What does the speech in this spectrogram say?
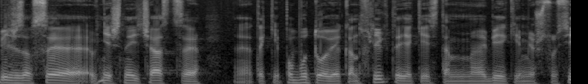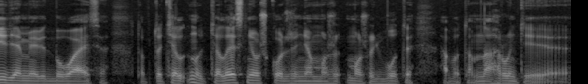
Більш за все, в нічний час це такі побутові конфлікти, якісь там е, бійки між сусідями відбуваються, тобто тіл, ну, тілесні ушкодження мож, можуть бути, або там на ґрунті е,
